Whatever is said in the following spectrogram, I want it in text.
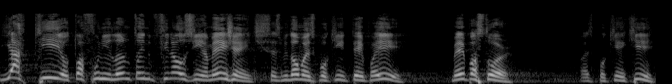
E aqui eu estou afunilando, estou indo para o finalzinho, amém, gente? Vocês me dão mais um pouquinho de tempo aí? Amém, pastor? Mais um pouquinho aqui.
